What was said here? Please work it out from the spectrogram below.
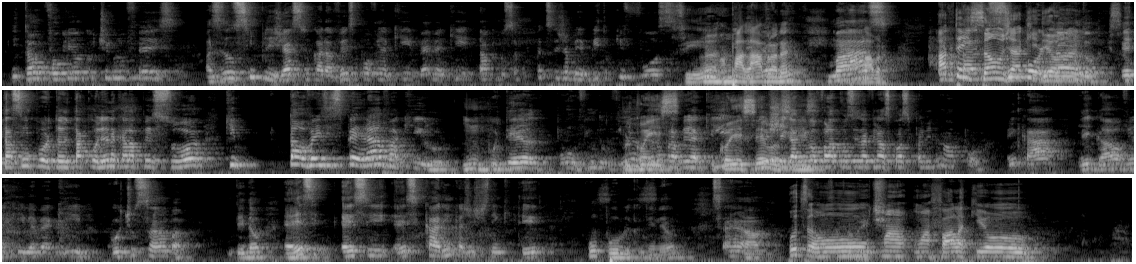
Então, foi o que, o que o Tigre fez. Às vezes um simples gesto do cara vez, pô, vem aqui, bebe aqui e tal, que você pode que seja bebido, o que fosse. Sim, Aham. uma palavra, né? Mas. Palavra. ele Atenção se já que deu, né? importando, Ele tá se importando, ele tá colhendo aquela pessoa que talvez esperava aquilo. Por ter, pô, vindo, vindo Por conhece- pra ver aqui. conhecer eu chegar aqui e vou falar com vocês, vai virar as costas pra mim. Não, pô, vem cá, legal, vem aqui, bebe aqui, curte o samba. Entendeu? É esse, é esse, é esse carinho que a gente tem que ter com o público, entendeu? Isso é real. Putz, um- uma, uma fala que eu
